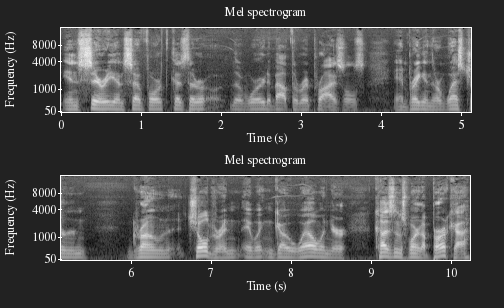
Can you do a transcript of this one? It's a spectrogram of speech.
in Syria and so forth because they're they're worried about the reprisals and bringing their Western grown children. It wouldn't go well when your cousins wearing a burqa,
